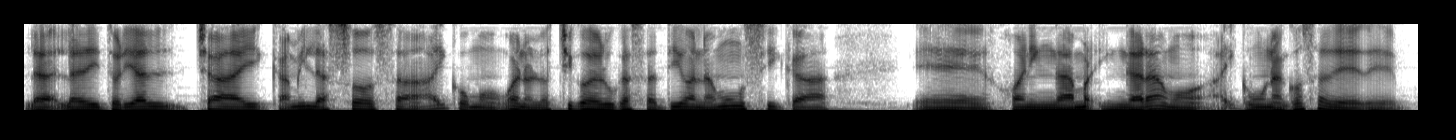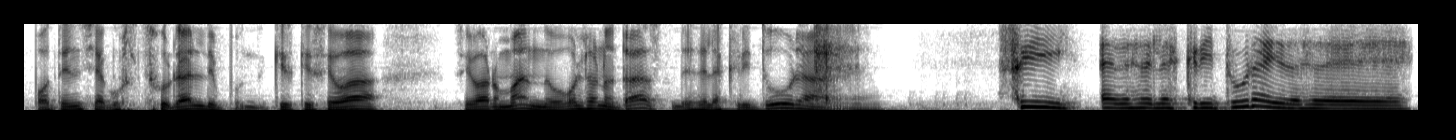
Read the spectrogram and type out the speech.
la, editorial Chai, Camila Sosa, hay como, bueno, los chicos de Lucas Sativa en la música. Eh, Juan Ingaramo, hay como una cosa de, potencia cultural que, se, va, se va armando. ¿Vos lo notás desde la escritura? Sí, eh, desde la escritura y desde,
